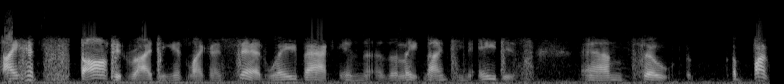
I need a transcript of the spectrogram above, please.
I had started writing it, like I said, way back in the late 1980s. And so about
